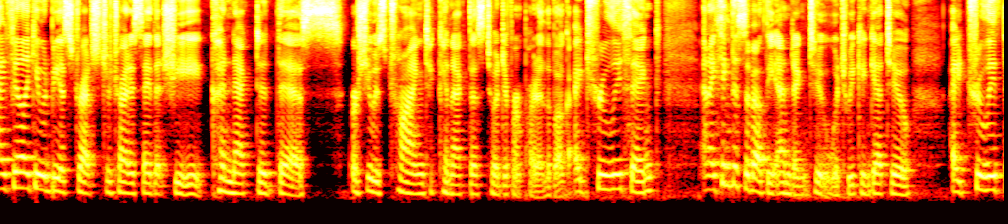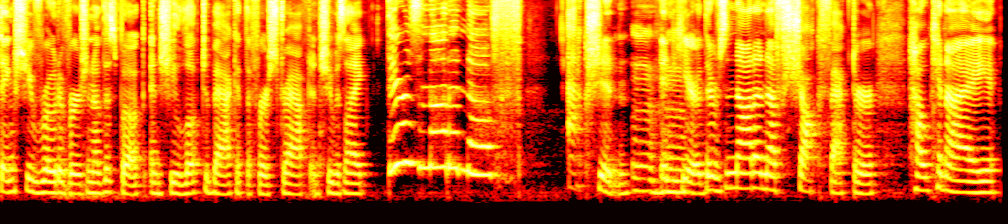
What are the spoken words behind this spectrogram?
I, feel like it would be a stretch to try to say that she connected this or she was trying to connect this to a different part of the book. I truly think, and I think this about the ending too, which we can get to. I truly think she wrote a version of this book and she looked back at the first draft and she was like, there's not enough action in mm-hmm. here. There's not enough shock factor. How can I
